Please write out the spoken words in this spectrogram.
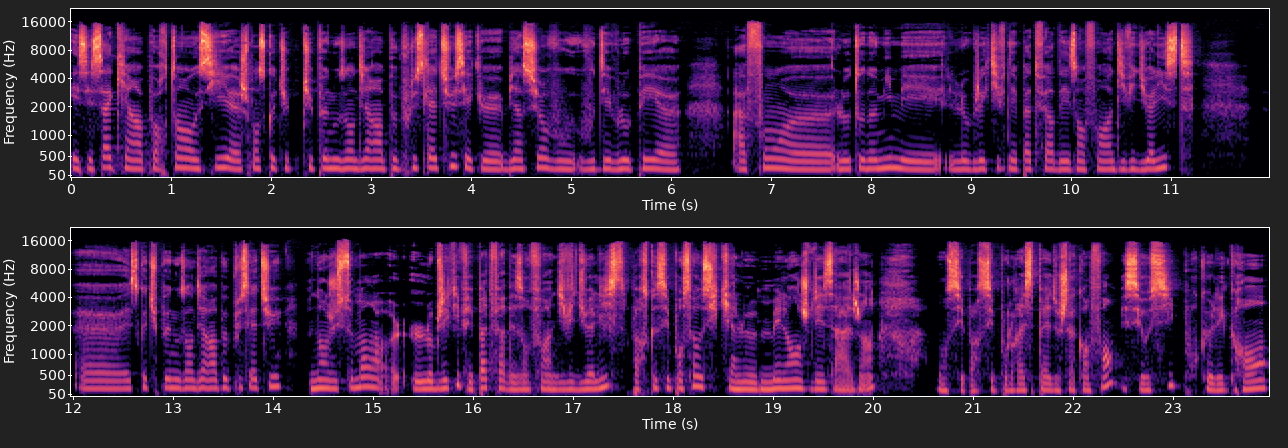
Et c'est ça qui est important aussi, euh, je pense que tu, peux nous en dire un peu plus là-dessus, c'est que bien sûr, vous, développez euh, à fond euh, l'autonomie, mais l'objectif n'est pas de faire des enfants individualistes. Est-ce que tu peux nous en dire un peu plus là-dessus? Non, justement, l'objectif n'est pas de faire des enfants individualistes, parce que c'est pour ça aussi qu'il y a le mélange des âges. Hein. Bon, c'est pour le respect de chaque enfant, mais c'est aussi pour que les grands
